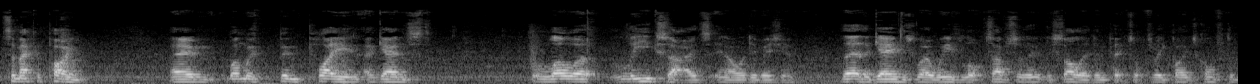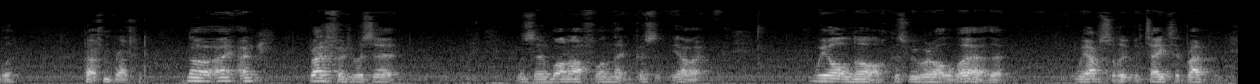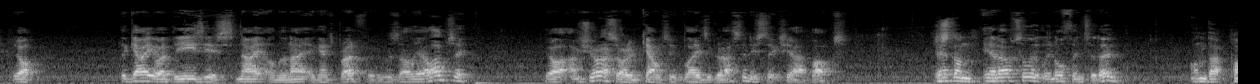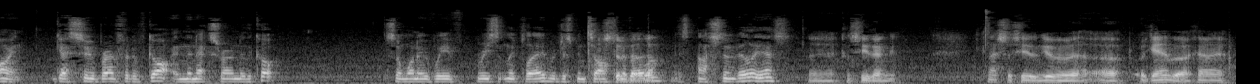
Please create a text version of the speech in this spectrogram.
to make a point, um, when we've been playing against lower league sides in our division, they're the games where we've looked absolutely solid and picked up three points comfortably. Apart from Bradford. No, I, I, Bradford was a was a one-off, one that? Because you know we all know because we were all there that we absolutely tasted Bradford. You know, the guy who had the easiest night on the night against Bradford was Ali Al Habsi. You know, I'm sure I saw him counting blades of grass in his six-yard box. Just he had, on he had absolutely nothing to do. on that point, guess who Bradford have got in the next round of the cup? Someone who we've recently played. We've just been talking Aston about Villa. him. It's Aston Villa. Yes. Uh, can see them. You can actually see them give him a, a, a game there, can't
